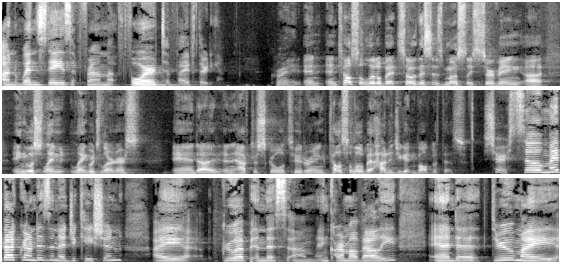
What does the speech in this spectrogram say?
on Wednesdays from 4 to 5.30. Great. And, and tell us a little bit, so this is mostly serving uh, English lan- language learners and, uh, and after school tutoring. Tell us a little bit, how did you get involved with this? Sure. So my background is in education. I grew up in this um, in Carmel Valley, and uh, through my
